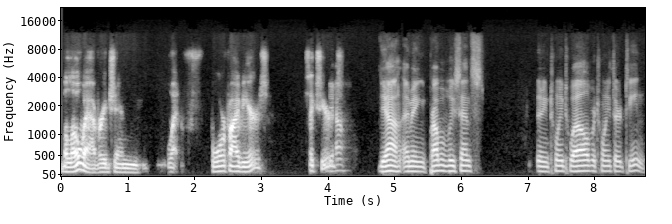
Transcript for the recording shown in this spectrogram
below average in what, four or five years, six years? Yeah. Yeah, I mean, probably since I mean 2012 or 2013,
